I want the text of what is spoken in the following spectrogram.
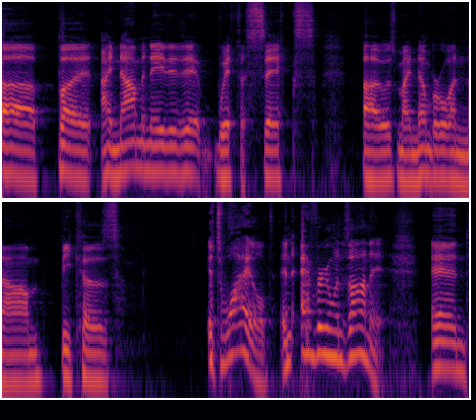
Uh but i nominated it with a six uh, it was my number one nom because it's wild and everyone's on it. And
